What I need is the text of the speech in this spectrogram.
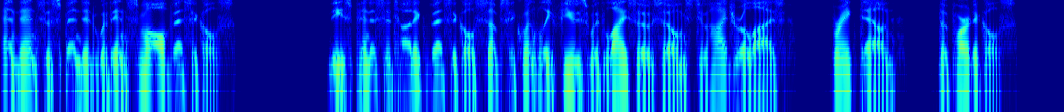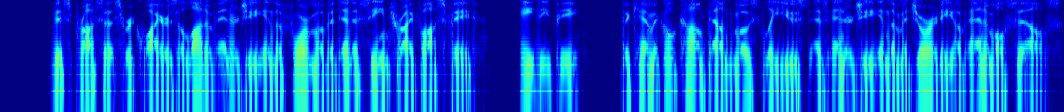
and then suspended within small vesicles. These pinocytotic vesicles subsequently fuse with lysosomes to hydrolyze, break down, the particles. This process requires a lot of energy in the form of adenosine triphosphate, ATP, the chemical compound mostly used as energy in the majority of animal cells.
